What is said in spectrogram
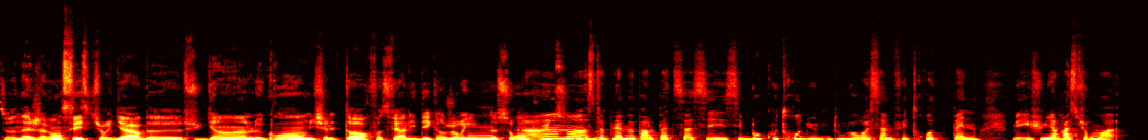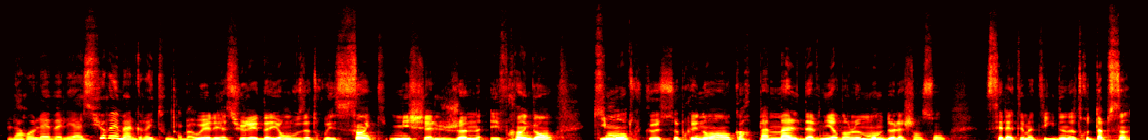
ils ont un âge avancé. Si tu regardes euh, Fugain, Legrand, Michel Thor, faut se faire à l'idée qu'un jour ils ne seront Ah plus de non, monde. s'il te plaît, me parle pas de ça, c'est beaucoup trop douloureux, ça me fait trop de peine. Mais Julien, rassure-moi, la relève, elle est assurée malgré tout. Ah Bah oui, elle est assurée. D'ailleurs, on vous a trouvé 5 Michel jeunes et fringants qui montrent que ce prénom a encore pas mal d'avenir dans le monde de la chanson. C'est la thématique de notre top 5.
